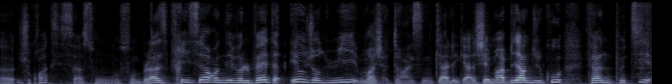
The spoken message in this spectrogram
euh, je crois que c'est ça son, blaze, Freezer en Evolved. Et aujourd'hui, moi j'adore SNK les gars, j'aimerais bien du coup faire une petite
